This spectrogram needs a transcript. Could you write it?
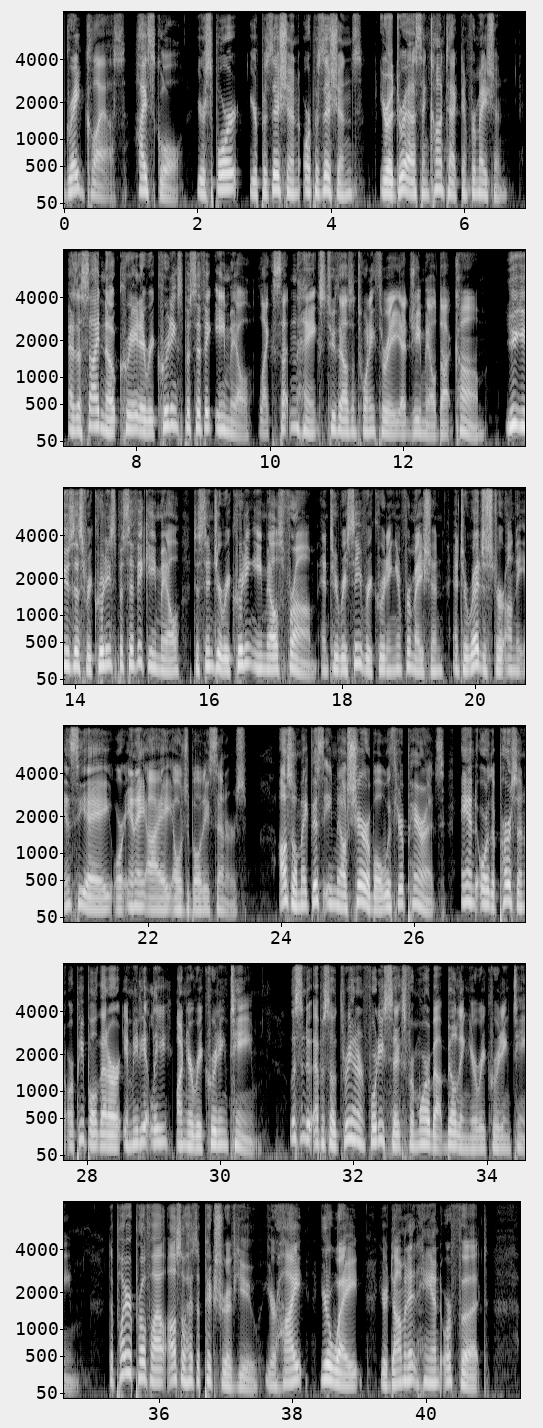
grade class, high school, your sport, your position or positions, your address, and contact information. As a side note, create a recruiting specific email like SuttonHanks2023 at gmail.com. You use this recruiting specific email to send your recruiting emails from and to receive recruiting information and to register on the NCAA or NAIA eligibility centers. Also make this email shareable with your parents and or the person or people that are immediately on your recruiting team. Listen to episode 346 for more about building your recruiting team. The player profile also has a picture of you, your height, your weight, your dominant hand or foot,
